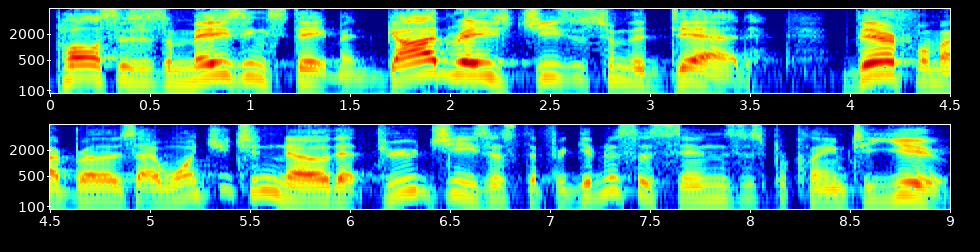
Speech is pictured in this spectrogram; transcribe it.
Paul says this amazing statement God raised Jesus from the dead. Therefore, my brothers, I want you to know that through Jesus, the forgiveness of sins is proclaimed to you.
